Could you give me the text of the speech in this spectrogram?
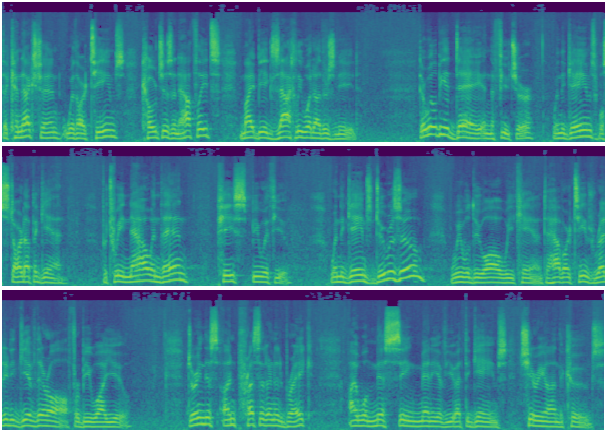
the connection with our teams, coaches, and athletes might be exactly what others need. There will be a day in the future when the games will start up again. Between now and then, peace be with you. When the games do resume, we will do all we can to have our teams ready to give their all for BYU. During this unprecedented break, I will miss seeing many of you at the games cheering on the Cougs.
